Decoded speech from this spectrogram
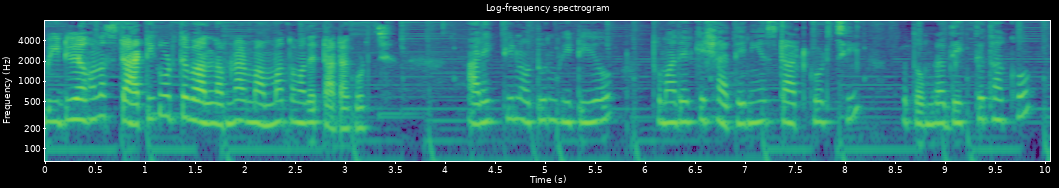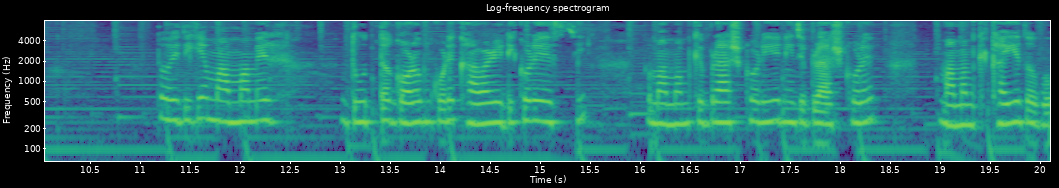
ভিডিও এখনও স্টার্টই করতে পারলাম না, আর মাম্মা তোমাদের টাটা করছে। আরেকটি নতুন ভিডিও তোমাদেরকে সাথে নিয়ে স্টার্ট করছি। তো তোমরা দেখতে থাকো। তো ওইদিকে মাম্মামের দুধটা গরম করে খাওয়া রেডি করে এসেছি। তো মামামকে ব্রাশ করিয়ে নিজে ব্রাশ করে মামামকে খাইয়ে দেবো।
